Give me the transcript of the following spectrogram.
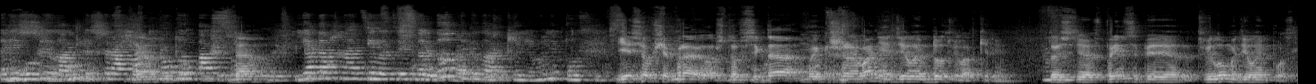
решила кашировать Да. новую посуду, Да. я должна делать это до Тавилат Келим или после? Есть общее правило, что всегда мы каширование делаем до твилат килим. То есть, э, в принципе, твилу мы делаем после.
